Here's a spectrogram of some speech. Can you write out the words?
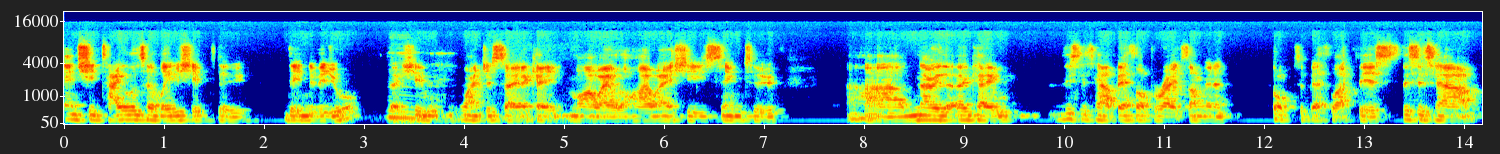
and she tailors her leadership to the individual. So mm. she won't just say, okay, my way or the highway. She seemed to uh, know that, okay, this is how Beth operates. I'm going to talk to Beth like this. This is how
